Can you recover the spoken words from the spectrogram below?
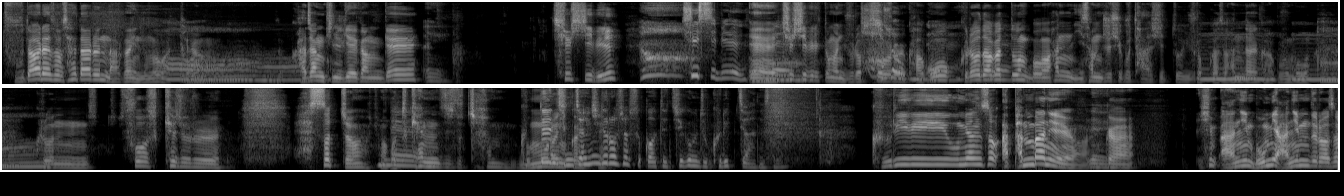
두 달에서 세 달은 나가 있는 것 같아요. 아~ 가장 길게 간게 네. 70일? 70일? 예, 네. 70일 동안 유럽 투어를 가고 네. 그러다가 네. 또뭐 한 2, 3주 쉬고 다시 또 유럽 가서 음, 한달 가고 뭐 음. 그런 수어 스케줄을 했었죠. 네. 어떻게 했는지도 참 그때는 진짜 힘들으셨을 것 같아요. 지금은 좀 그립지 않으세요? 그리우면서 아 반반이에요. 네. 그러니까 힘 아니 몸이 안 힘들어서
